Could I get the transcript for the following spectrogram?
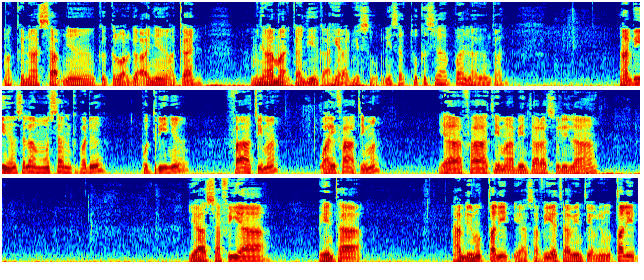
maka nasabnya, kekeluargaannya akan menyelamatkan dia ke akhirat besok. Ini satu kesilapan lah tuan-tuan. Nabi SAW memesan kepada putrinya Fatimah. Wahai Fatimah. Ya Fatimah binta Rasulullah Ya Safiyah binta Abdul Muttalib. Ya Safiyah binti Abdul Muttalib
